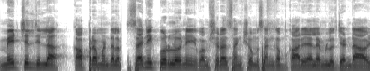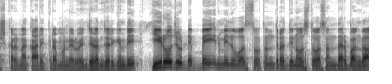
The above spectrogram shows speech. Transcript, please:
మేడ్చల్ జిల్లా కాప్రా మండలం సైనిక్పూర్లోని వంశరాజ్ సంక్షేమ సంఘం కార్యాలయంలో జెండా ఆవిష్కరణ కార్యక్రమం నిర్వహించడం జరిగింది. ఈరోజు డెబ్బై ఎనిమిదవ స్వతంత్ర దినోత్సవ సందర్భంగా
